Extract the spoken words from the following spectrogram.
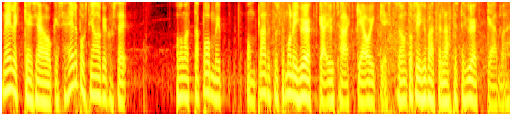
Melkein se aukeaa. Se helposti aukeaa, kun se huomattaa pommi on plantettu sitä moni hyökkää yhtäkkiä oikeesti. Se on tosi hyvä, että lähtee sitä hyökkäämään.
